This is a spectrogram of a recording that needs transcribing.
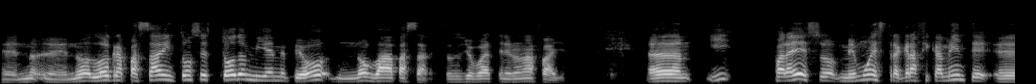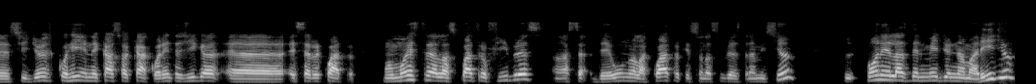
eh, no, eh, no, logra pasar, entonces todo mi MPO no va a pasar. Entonces, yo voy a tener una falla. Y para eso me muestra gráficamente, eh, si yo escogí en el caso acá 40 GB SR4, me muestra las cuatro fibras, de 1 a la 4, que son las fibras de transmisión, pone las del medio en amarillo.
